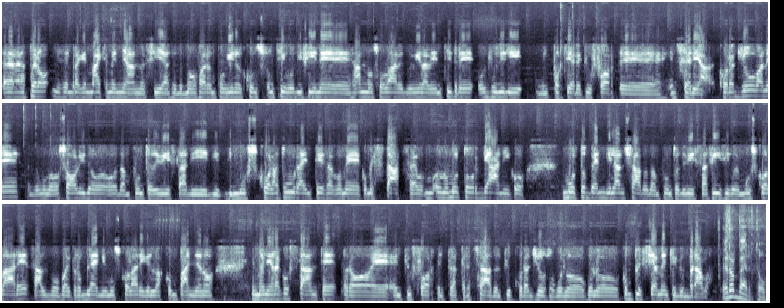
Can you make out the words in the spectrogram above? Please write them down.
Eh, però mi sembra che Mike Megnan sia, se dobbiamo fare un pochino il consuntivo di fine anno solare 2023 o giù di lì, il portiere più forte in Serie A. Ancora giovane, uno solido da un punto di vista di, di- di muscolatura intesa come, come stazza, è uno molto organico, molto ben bilanciato da un punto di vista fisico e muscolare, salvo poi problemi muscolari che lo accompagnano in maniera costante, però è, è il più forte, il più attrezzato, il più coraggioso, quello, quello complessivamente più bravo. Roberto,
